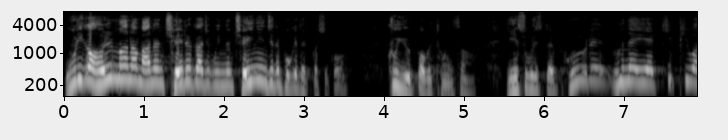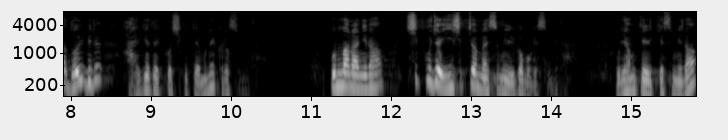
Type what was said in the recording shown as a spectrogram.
우리가 얼마나 많은 죄를 가지고 있는 죄인인지를 보게 될 것이고 그 율법을 통해서 예수 그리스도의 보혈의 은혜의 깊이와 넓이를 알게 될 것이기 때문에 그렇습니다. 뿐만 아니라 19절 20절 말씀을 읽어보겠습니다. 우리 함께 읽겠습니다.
